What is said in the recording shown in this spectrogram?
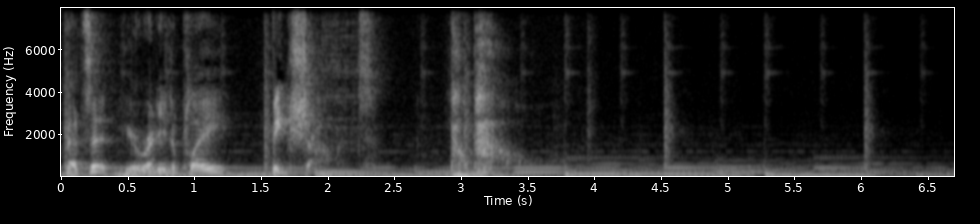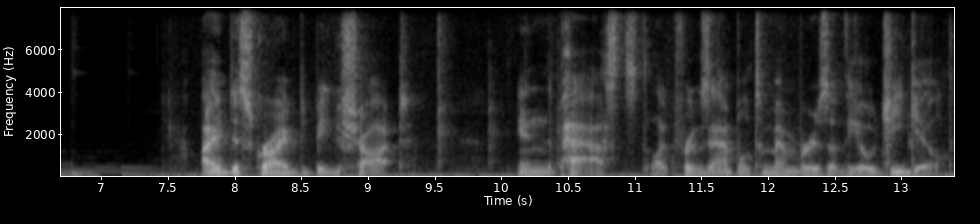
That's it. You're ready to play Big Shot. Pow pow. I described Big Shot in the past, like for example to members of the OG Guild,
